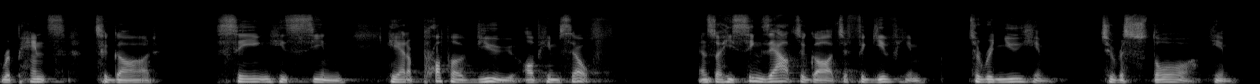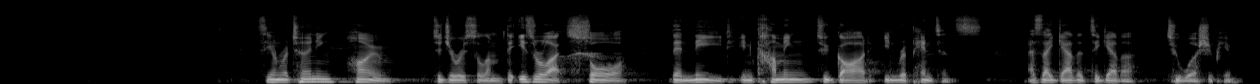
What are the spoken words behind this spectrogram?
repents to God. Seeing his sin, he had a proper view of himself. And so he sings out to God to forgive him, to renew him, to restore him. See, on returning home to Jerusalem, the Israelites saw their need in coming to God in repentance as they gathered together to worship Him.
